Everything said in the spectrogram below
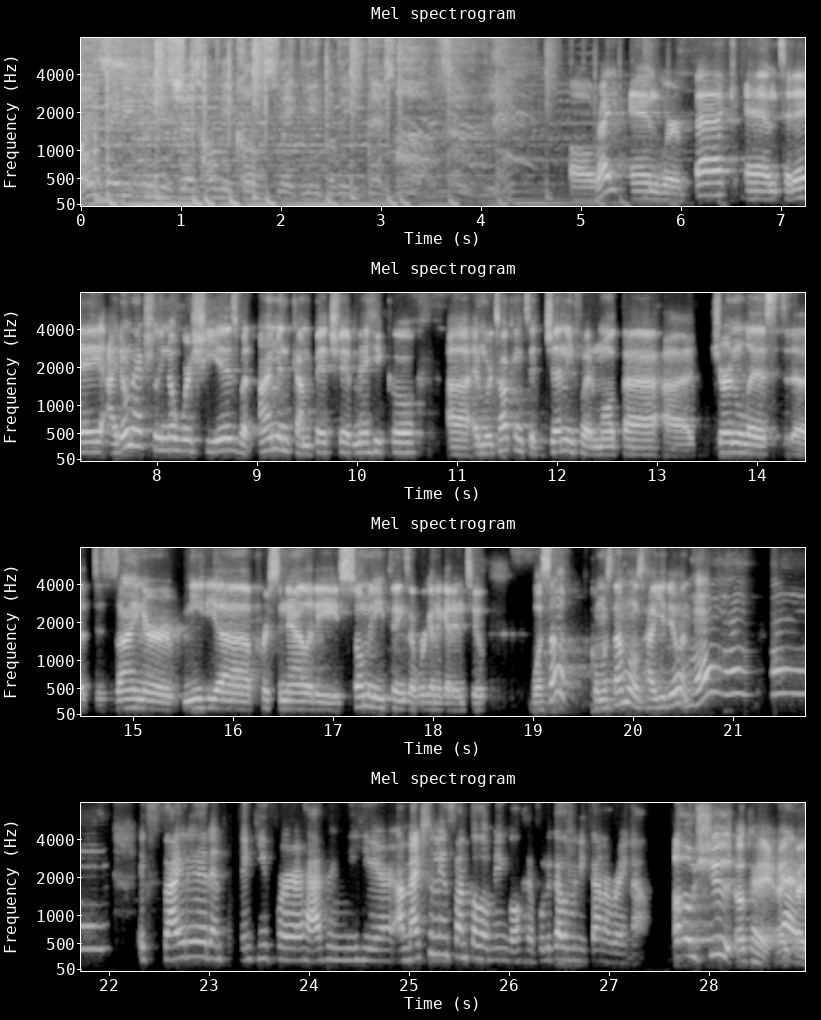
Oh, baby, please just hold me close, make me believe there's more to. All right, and we're back. And today, I don't actually know where she is, but I'm in Campeche, Mexico, uh, and we're talking to Jennifer Mota, a journalist, designer, media personality, so many things that we're going to get into. What's up? ¿Cómo estamos? How you doing? Hey, hey, hey. Excited and thank you for having me here. I'm actually in Santo Domingo, República Dominicana right now. Oh shoot! Okay, I, I,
